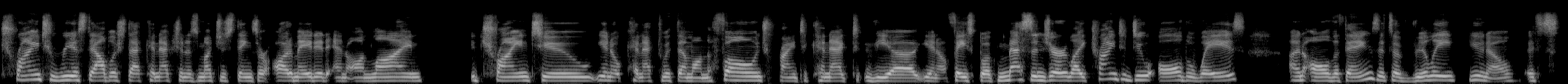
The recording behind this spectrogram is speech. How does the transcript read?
trying to reestablish that connection as much as things are automated and online trying to you know connect with them on the phone trying to connect via you know facebook messenger like trying to do all the ways and all the things. It's a really you know it's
